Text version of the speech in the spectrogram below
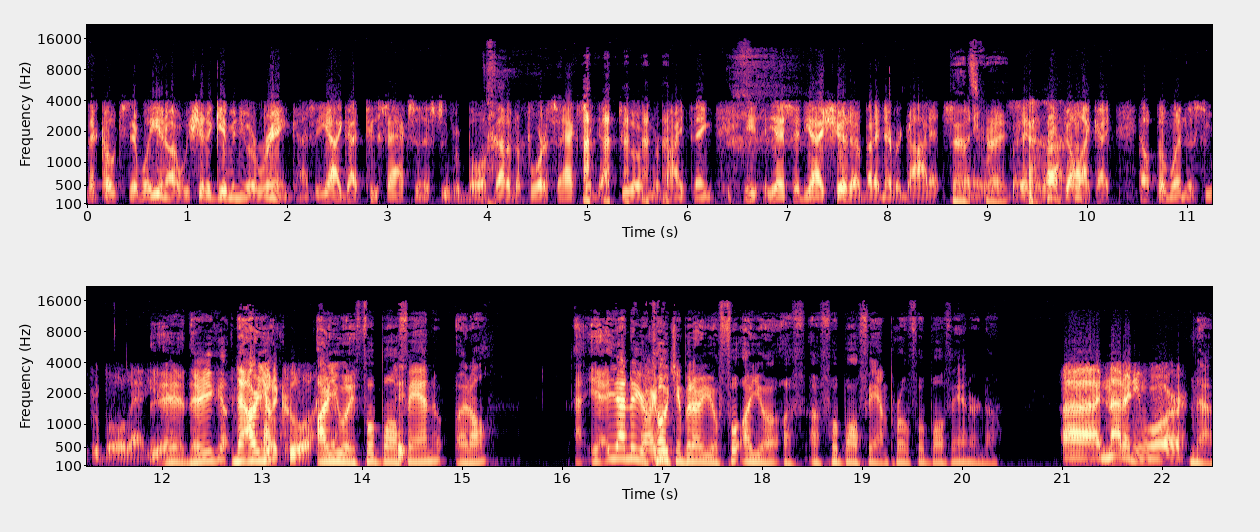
the coach said, "Well, you know, we should have given you a ring." I said, "Yeah, I got two sacks in the Super Bowl. Out of the four sacks, I got two of them were my thing." He, he, I said, "Yeah, I should have, but I never got it." So That's anyway, great. but anyway, I felt like I helped them win the Super Bowl that year. Yeah, there you go. Now, are you Kinda cool, Are yeah. you a football fan at all? Uh, Yeah, I know you're Pardon? coaching, but are you a fo- are you a, a football fan, pro football fan, or no? Uh, not anymore. No.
